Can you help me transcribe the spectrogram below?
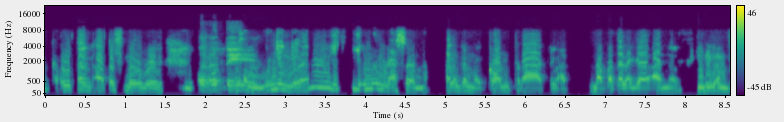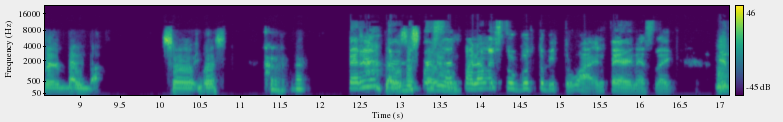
magkautang out of nowhere. Oo, te. Yun yung, yun yung lesson. Talaga may contract, lahat, dapat talaga, ano, hindi lang verbal ba. So, yes. Pero yung That was the story. 30% pa lang is too good to be true ha, in fairness. Like, yung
